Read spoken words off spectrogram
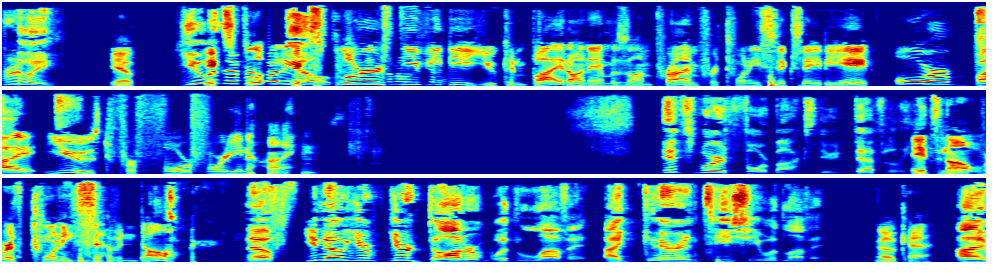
Really, Yep. you and Explo- everybody else. Explorers I don't get it. DVD. You can buy it on Amazon Prime for twenty six eighty eight, or buy it used for four forty nine. It's worth four bucks, dude. Definitely. It's not worth twenty seven dollars. no, you know your your daughter would love it. I guarantee she would love it. Okay. I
